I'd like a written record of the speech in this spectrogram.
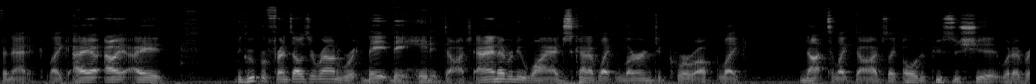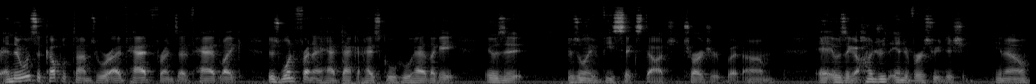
fanatic. Like I I I the group of friends I was around were they they hated Dodge, and I never knew why. I just kind of like learned to grow up like not to like Dodge, like oh they're pieces of shit, whatever. And there was a couple times where I've had friends that have had like there's one friend I had back in high school who had like a it was a it was only a V6 Dodge Charger, but um it was like a hundredth anniversary edition, you know.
